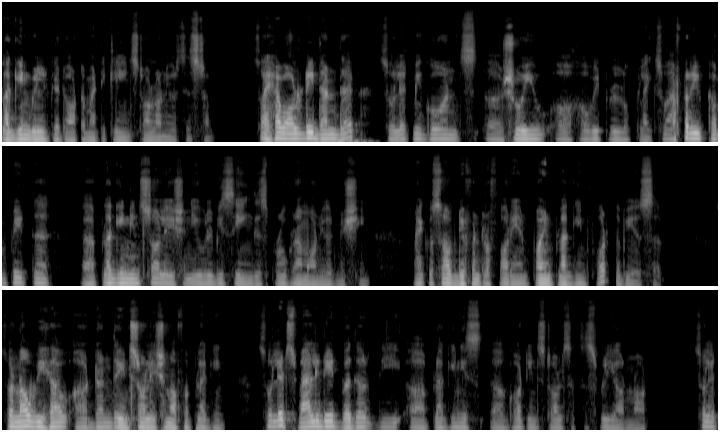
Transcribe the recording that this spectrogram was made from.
plugin will get automatically installed on your system. So i have already done that. So let me go and show you how it will look like. So after you complete the plugin installation you will be seeing this program on your machine microsoft defender for endpoint plugin for wsl so now we have uh, done the installation of a plugin. So let's validate whether the uh, plugin is uh, got installed successfully or not. So let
